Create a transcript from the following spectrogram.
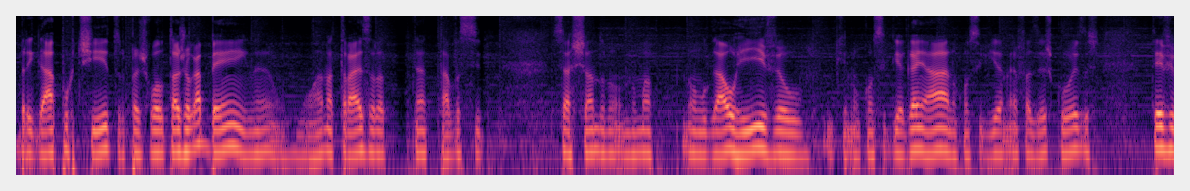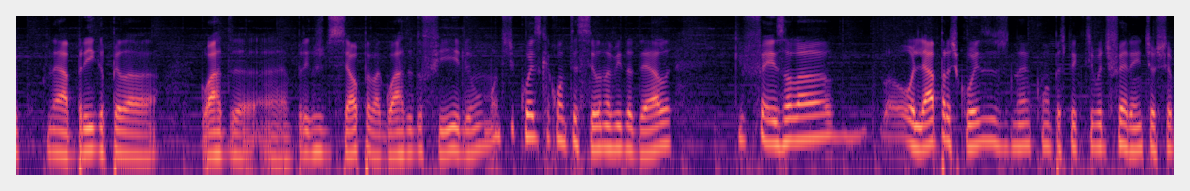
brigar por título, pra voltar a jogar bem, né? Um, um ano atrás ela né, tava se, se achando numa, num lugar horrível, que não conseguia ganhar, não conseguia né, fazer as coisas. Teve né, a briga pela guarda, a briga judicial pela guarda do filho, um monte de coisa que aconteceu na vida dela que fez ela olhar para as coisas né, com uma perspectiva diferente. Eu achei,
